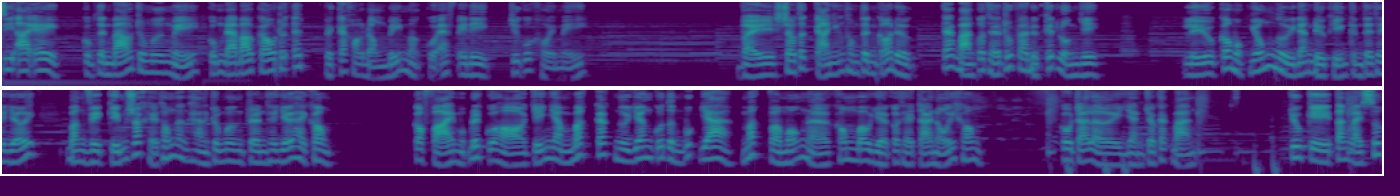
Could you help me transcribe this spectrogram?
CIA, Cục Tình báo Trung ương Mỹ cũng đã báo cáo rất ít về các hoạt động bí mật của FED trước Quốc hội Mỹ. Vậy sau tất cả những thông tin có được, các bạn có thể rút ra được kết luận gì? Liệu có một nhóm người đang điều khiển kinh tế thế giới bằng việc kiểm soát hệ thống ngân hàng trung ương trên thế giới hay không? Có phải mục đích của họ chỉ nhằm bắt các người dân của từng quốc gia mắc vào món nợ không bao giờ có thể trả nổi không? Câu trả lời dành cho các bạn. Chu kỳ tăng lãi suất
